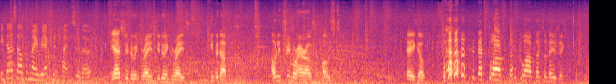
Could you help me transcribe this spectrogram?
It does help my reaction times too, though. Yes, you're doing great. You're doing great. Keep it up. Only three more arrows at most. There you go. that's club. That's club. That's amazing.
